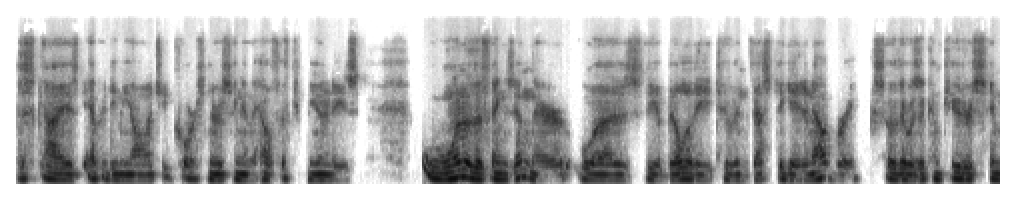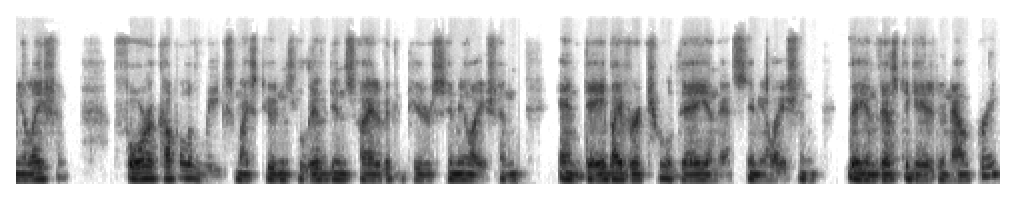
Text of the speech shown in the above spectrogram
disguised epidemiology course, Nursing in the Health of Communities, one of the things in there was the ability to investigate an outbreak. So there was a computer simulation. For a couple of weeks, my students lived inside of a computer simulation And day by virtual day in that simulation, they investigated an outbreak.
